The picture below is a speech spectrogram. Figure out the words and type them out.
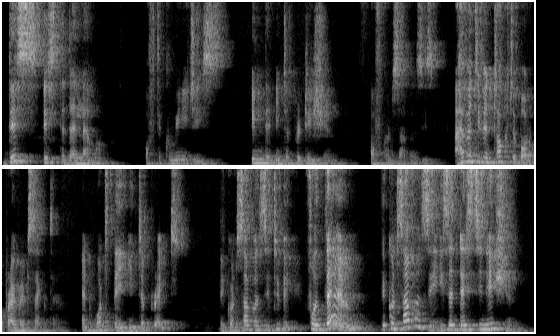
This is the dilemma of the communities in the interpretation of conservancies. I haven't even talked about private sector and what they interpret the conservancy to be. For them, the conservancy is a destination.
